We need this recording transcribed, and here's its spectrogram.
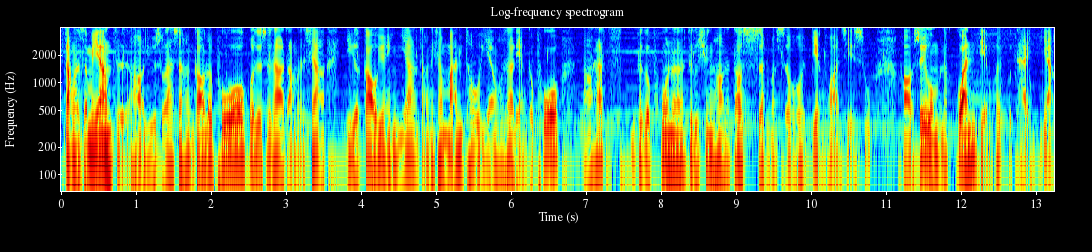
长得什么样子哈，例如说它是很高的坡，或者是它长得像一个高原一样，长得像馒头一样，或者它两个坡，然后它这个坡呢，这个讯号呢，到什么时候会变化结束？好，所以我们的观点会不太一样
